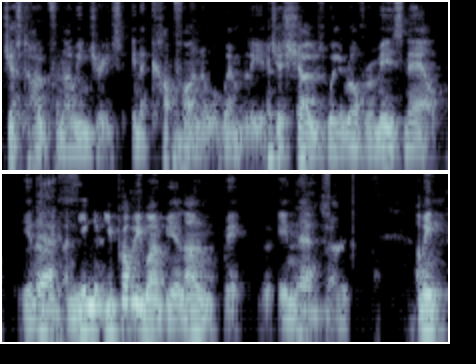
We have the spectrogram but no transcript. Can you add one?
just hope for no injuries in a cup final at Wembley. It just shows where Rotherham is now, you know. Yeah. And you, you probably won't be alone, Mick, in Yeah. that. So, I mean,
